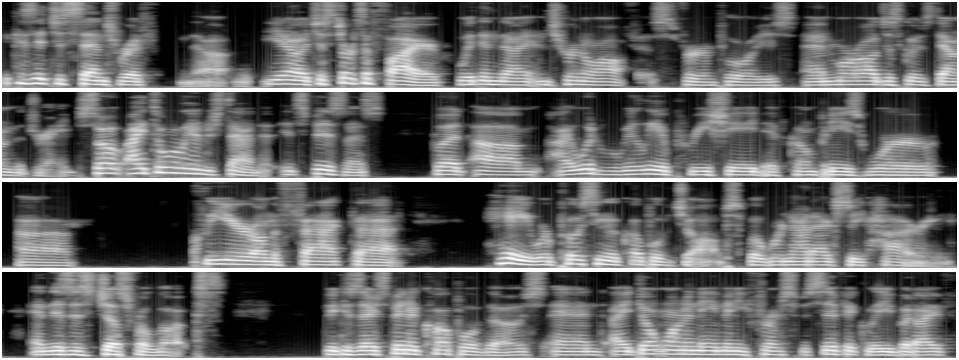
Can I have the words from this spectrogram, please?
Because it just sends you know, it just starts a fire within the internal office for employees, and morale just goes down the drain. So I totally understand it; it's business, but um, I would really appreciate if companies were uh, clear on the fact that, hey, we're posting a couple of jobs, but we're not actually hiring, and this is just for looks. Because there's been a couple of those, and I don't want to name any firms specifically, but I've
